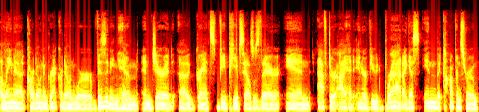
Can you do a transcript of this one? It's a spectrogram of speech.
Elena Cardone and Grant Cardone were visiting him, and Jared uh, Grant's VP of Sales was there. And after I had interviewed Brad, I guess in the conference room,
